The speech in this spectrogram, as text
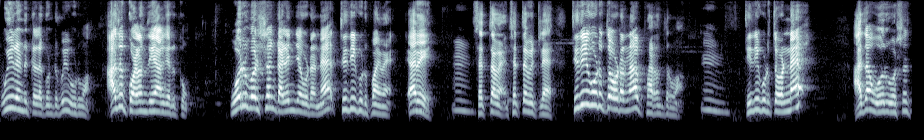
உயிரணுக்களை கொண்டு போய் விடுவான். அது குழந்தையா அங்கே இருக்கும். ஒரு வருஷம் கழிஞ்ச உடனே திதி கொடுப்பான் இவன். யாரு? செத்தவன் செத்த வீட்டில் திதி கொடுத்த உடனே பறந்துடுவான் திதி கொடுத்த உடனே அதான் ஒரு வருஷம்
